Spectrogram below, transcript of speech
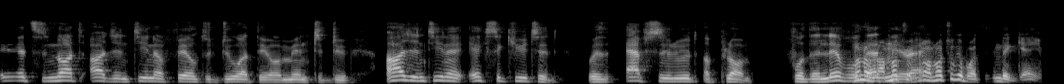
It's not Argentina failed to do what they were meant to do. Argentina executed with absolute aplomb for the level No, no, that I'm not. at. No, I'm not talking about in the game.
